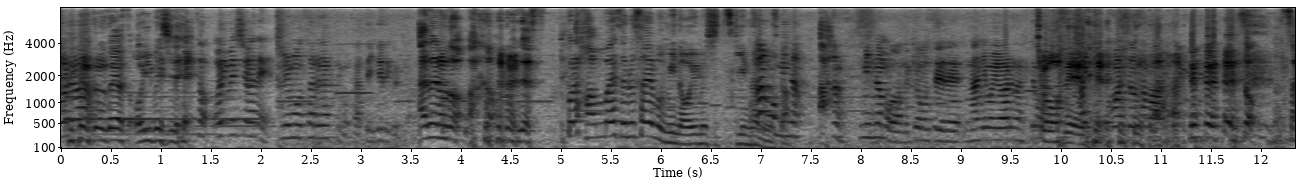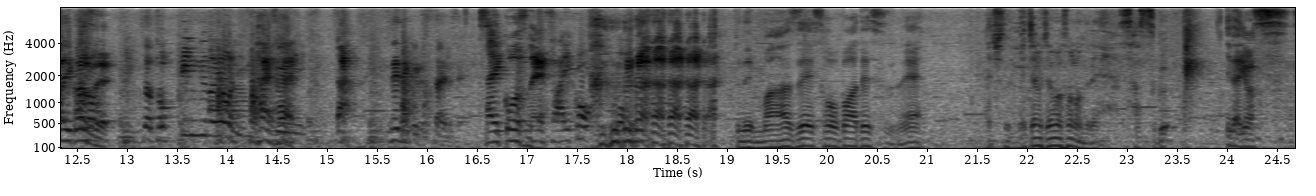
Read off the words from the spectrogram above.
す。ありがとうごはざいます。おい飯で。そうおい飯はね注文されなくても勝手に出てくるからあなるほど。これ販売する際もみんなおい飯付きになるんですか？あうんみんなもあの強制で何も言われなくても。強制で。はい、お待ちどうさま。そう最高でそうトッピングのようにはいはい。出てくるスタイルで。最高ですね。最高。で混ぜそばですね。はいちょっとめちゃめちゃうまそうなんでね早速。いただきます。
